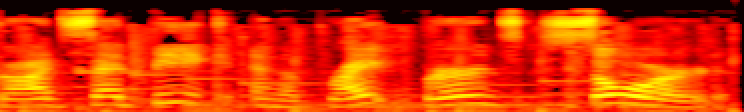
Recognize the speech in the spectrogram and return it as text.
God said beak, and the bright birds soared.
